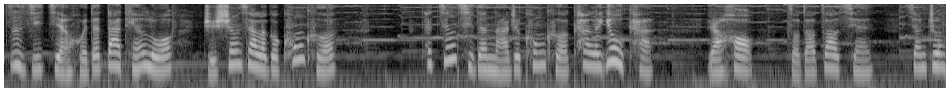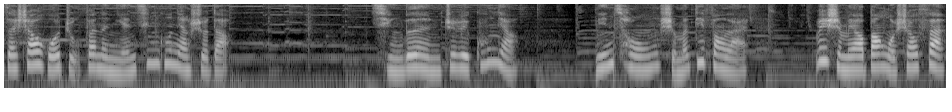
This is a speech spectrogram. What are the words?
自己捡回的大田螺只剩下了个空壳。他惊奇地拿着空壳看了又看，然后走到灶前，向正在烧火煮饭的年轻姑娘说道：“请问这位姑娘？”您从什么地方来？为什么要帮我烧饭？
